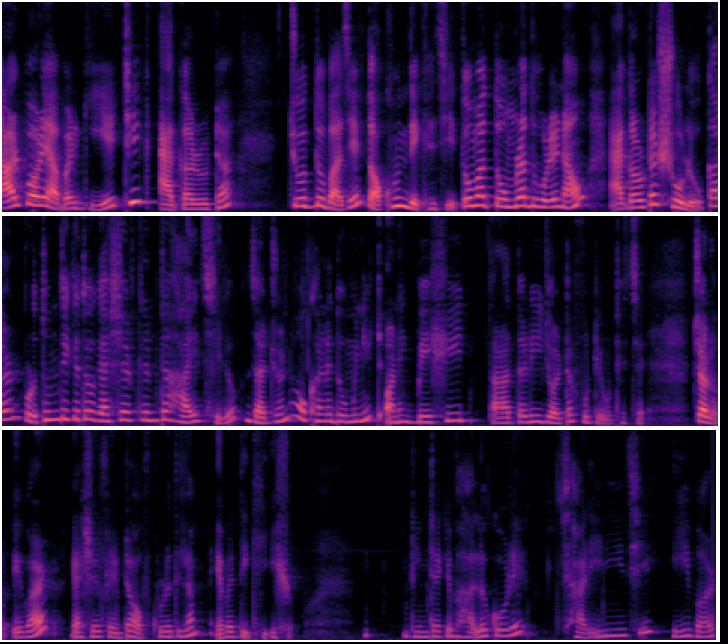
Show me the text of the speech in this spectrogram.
তারপরে আবার গিয়ে ঠিক এগারোটা চোদ্দ বাজে তখন দেখেছি। তোমার তোমরা ধরে নাও এগারোটা ষোলো। কারণ প্রথম দিকে তো গ্যাসের ফ্লেমটা হাই ছিল, যার জন্য ওখানে দু মিনিট অনেক বেশি তাড়াতাড়ি জলটা ফুটে উঠেছে। চলো এবার গ্যাসের ফ্লেমটা অফ করে দিলাম, এবার দেখি এসো। ডিমটাকে ভালো করে ছাড়িয়ে নিয়েছি। এইবার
